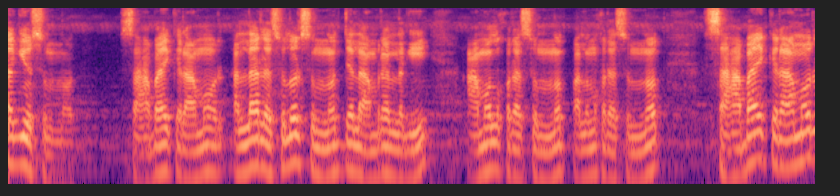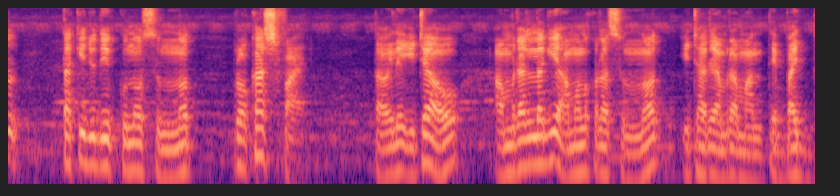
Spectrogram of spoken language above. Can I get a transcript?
লাগিও সুন্নত। সাহাবাই কেরামর আল্লাহ রসুলর সুন্নত যেন আমরা লাগি আমল করা সুন্নত, পালন করা সুন্নত। সাহাবাই কেরামর তাকে যদি কোনো সুন্নত প্রকাশ পায়, তাহলে এটাও আমরার লাগি আমল করা সুন্নত, এটারে আমরা মানতে বাধ্য।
